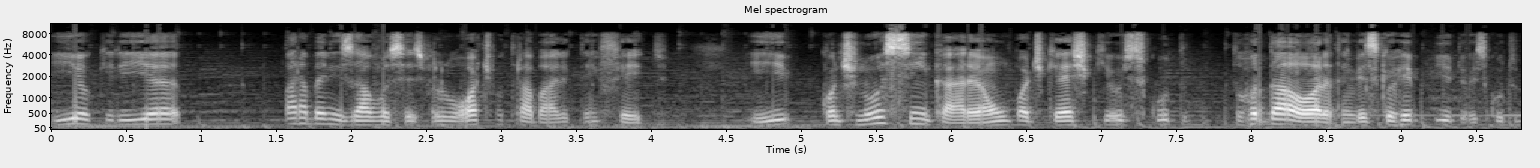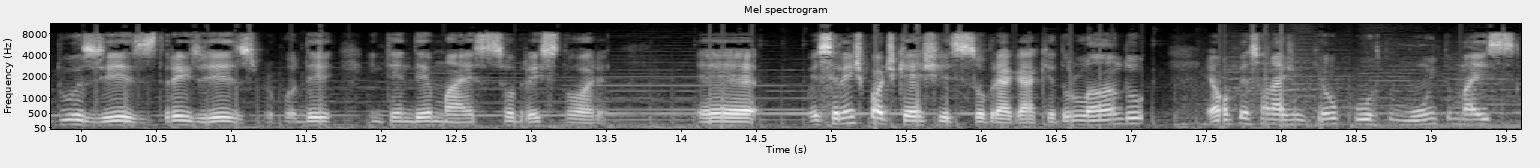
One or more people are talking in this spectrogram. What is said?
e eu queria parabenizar vocês pelo ótimo trabalho que têm feito. E continua assim, cara. É um podcast que eu escuto toda hora. Tem vezes que eu repito, eu escuto duas vezes, três vezes para poder entender mais sobre a história. É um excelente podcast esse sobre a HQ do Lando. É um personagem que eu curto muito, mas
